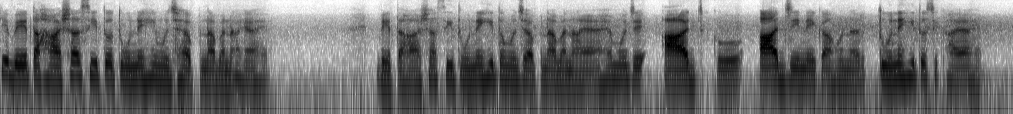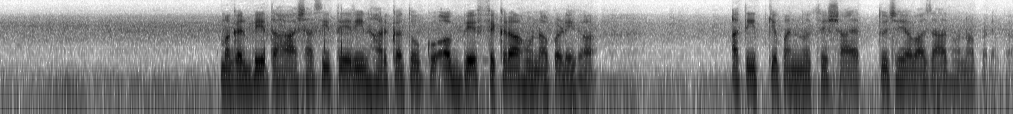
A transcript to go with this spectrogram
कि बेतहाशा सी तो तूने ही मुझे अपना बनाया है। बेतहाशा सी तूने ही तो मुझे अपना बनाया है, मुझे आज को, आज जीने का हुनर तूने ही तो सिखाया है। मगर बेतहाशा सी तेरी इन हरकतों को अब बेफिक्रा होना पड़ेगा। अतीत के पन्नों से शायद तुझे अब आज़ाद होना पड़ेगा।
